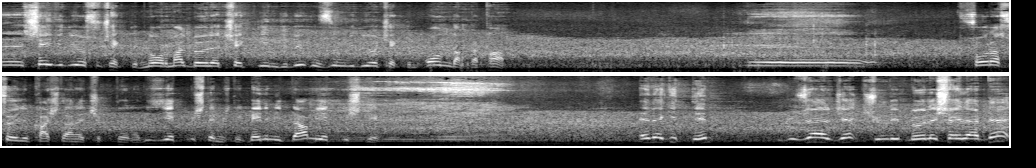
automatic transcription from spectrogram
e, şey videosu çektim. Normal böyle çektiğim gibi uzun video çektim. 10 dakika tam. Eee Sonra söyleyeyim kaç tane çıktığını. Biz 70 demiştik. Benim iddiam 70'ti. Eve gittim. Güzelce şimdi böyle şeylerde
